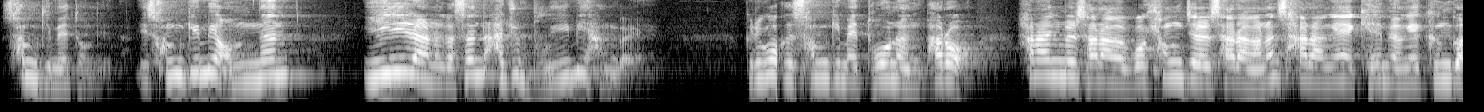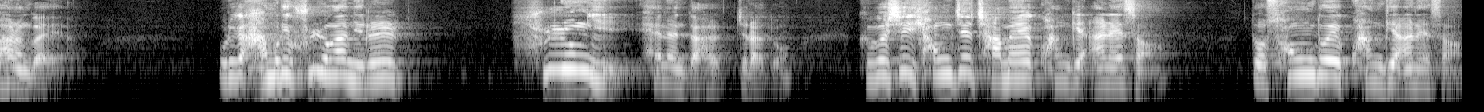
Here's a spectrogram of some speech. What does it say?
섬김의 도입니다. 이 섬김이 없는 일이라는 것은 아주 무의미한 거예요. 그리고 그 섬김의 도는 바로 하나님을 사랑하고 형제를 사랑하는 사랑의 계명에 근거하는 거예요. 우리가 아무리 훌륭한 일을 훌륭히 해낸다 할지라도 그것이 형제 자매의 관계 안에서 또 성도의 관계 안에서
